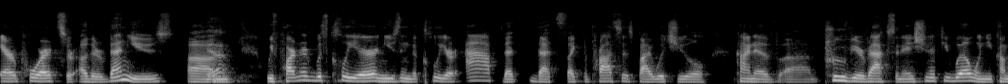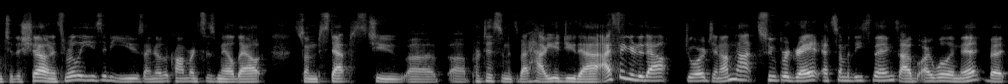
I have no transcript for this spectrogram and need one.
airports or other venues. Um, yeah. We've partnered with Clear and using the Clear app. That that's like the process by which you'll kind of uh, prove your vaccination, if you will, when you come to the show. And it's really easy to use. I know the conference has mailed out some steps to uh, uh, participants about how you do that. I figured it out, George, and I'm not super great at some of these things. I, I will admit, but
